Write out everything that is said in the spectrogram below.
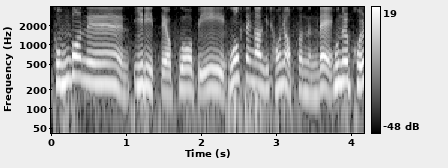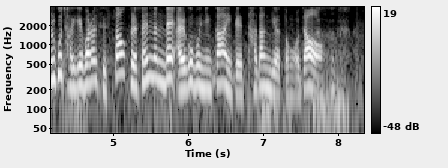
돈 버는 일이 있대요. 부업이. 부업 생각이 전혀 없었는데 돈을 벌고 자기 개발할 수 있어? 그래서 했는데 알고 보니까 이게 다단계였던 거죠.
